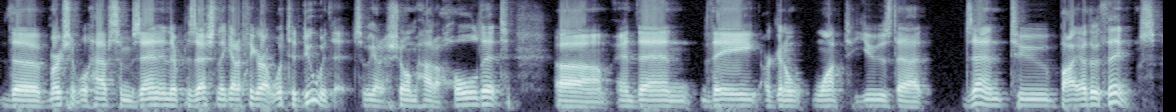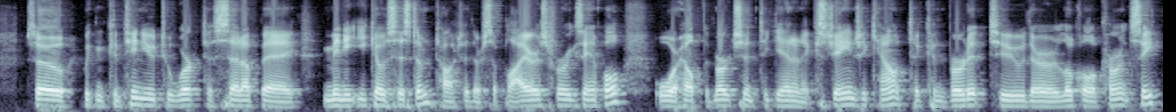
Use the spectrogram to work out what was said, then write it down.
the merchant will have some Zen in their possession. They got to figure out what to do with it. So we got to show them how to hold it. Um, and then they are going to want to use that Zen to buy other things. So we can continue to work to set up a mini ecosystem, talk to their suppliers, for example, or help the merchant to get an exchange account to convert it to their local currency,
